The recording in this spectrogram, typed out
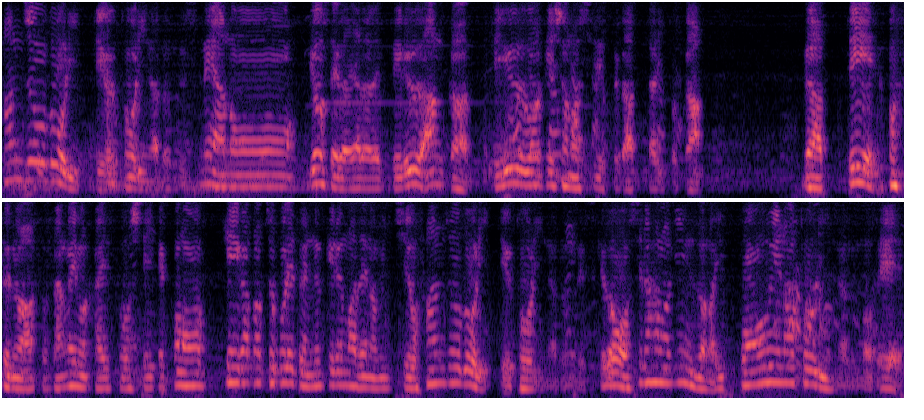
三条通りっていう通りになるんですね。あのー、行政がやられてるアンカーっていうワーケーションの施設があったりとか、があって、ホステルの朝さんが今改装していて、この京型チョコレートに抜けるまでの道を三条通りっていう通りになるんですけど、白浜銀座の一本上の通りになるので、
